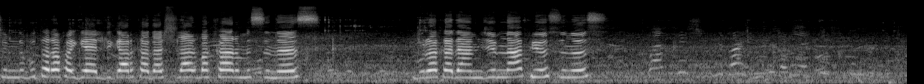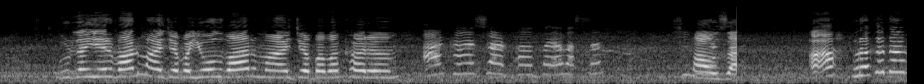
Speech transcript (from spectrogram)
Şimdi bu tarafa geldik arkadaşlar. Bakar mısınız? Burak Adamcığım ne yapıyorsunuz? Buradan yer var mı acaba? Yol var mı acaba? Bakarım. Arkadaşlar pauzaya basın. Şimdi Pauza. Aa Burak Adam.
